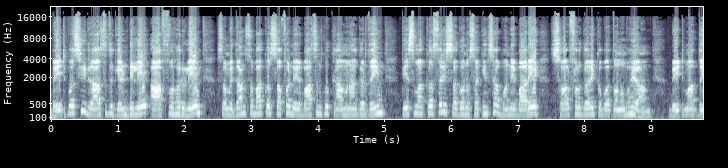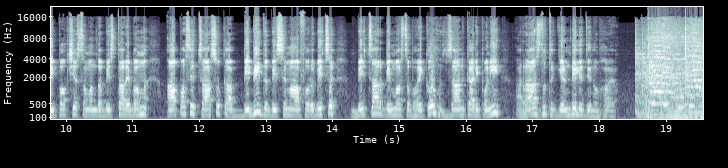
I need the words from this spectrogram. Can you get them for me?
भेटपछि राजदूत गेन्डीले आफूहरूले संविधान सभाको सफल निर्वाचनको कामना गर्दै त्यसमा कसरी सघाउन सकिन्छ भन्ने बारे छलफल गरेको बताउनुभयो। भेटमा द्विपक्षीय सम्बन्ध विस्तार एवं आपसी चासोका विविध विषयमा आफूहरूबीच विचार विमर्श भएको जानकारी पनि राजदूत गेन्डीले दिनुभयो।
